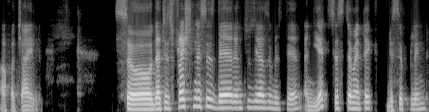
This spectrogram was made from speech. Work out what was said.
of a child. So that is freshness is there, enthusiasm is there, and yet systematic, disciplined.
